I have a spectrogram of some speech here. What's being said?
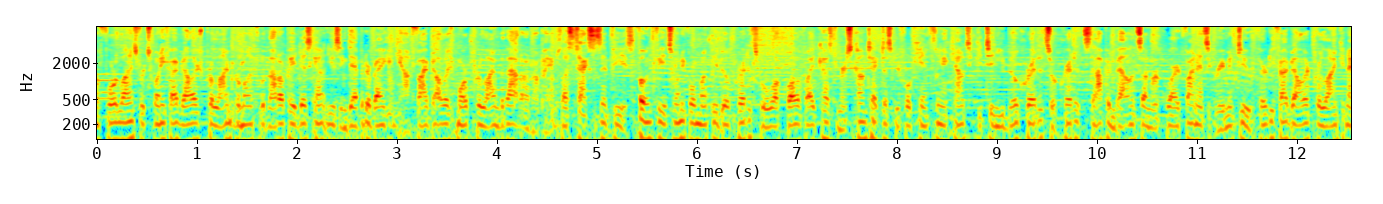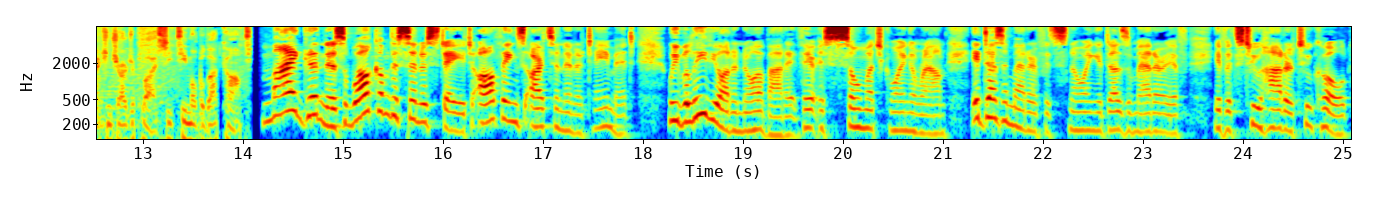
of four lines for $25 per line per month with auto pay discount using debit or bank account. $5 more per line without auto pay, plus taxes and fees. Phone fee at 24 monthly bill credits for all well qualified customers. Contact us before canceling account to continue bill credits or credit stop and balance on required finance agreement due. $35 per line connection charge apply. Ctmobile.com. My goodness, welcome to Center Stage, all things arts and entertainment. We believe you ought to know about it. There is so much going around. It doesn't matter if it's snowing, it doesn't matter if, if it's too hot or too cold.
